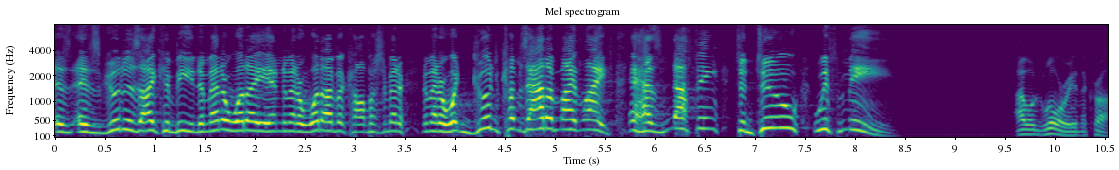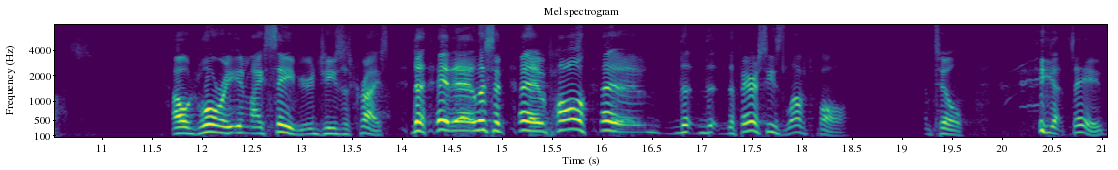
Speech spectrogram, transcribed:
as, as good as I can be, no matter what I am, no matter what I've accomplished, no matter, no matter what good comes out of my life, it has nothing to do with me. I will glory in the cross. I will glory in my Savior, Jesus Christ. The, uh, uh, listen, uh, Paul, uh, the, the, the, Pharisees loved Paul until he got saved.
